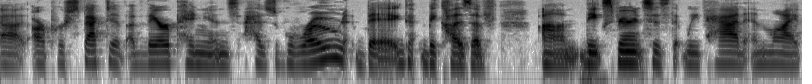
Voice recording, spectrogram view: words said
uh, our perspective of their opinions has grown big because of um, the experiences that we've had in life.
